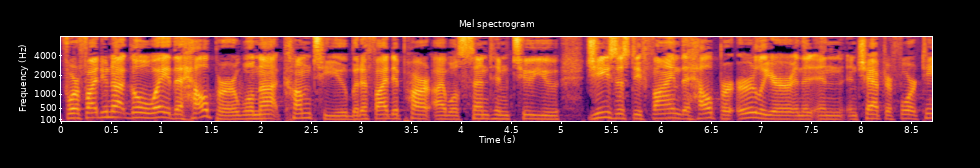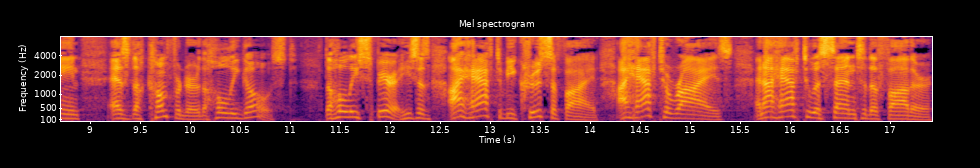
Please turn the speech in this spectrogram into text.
For if I do not go away, the Helper will not come to you, but if I depart, I will send him to you. Jesus defined the Helper earlier in, the, in, in chapter 14 as the Comforter, the Holy Ghost the Holy Spirit. He says, I have to be crucified. I have to rise and I have to ascend to the Father.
